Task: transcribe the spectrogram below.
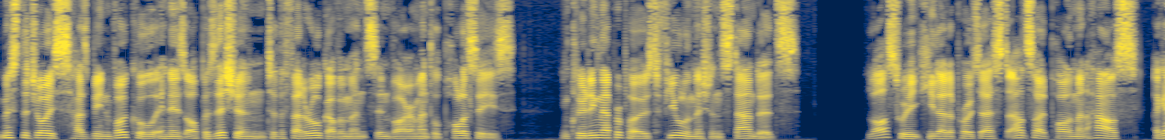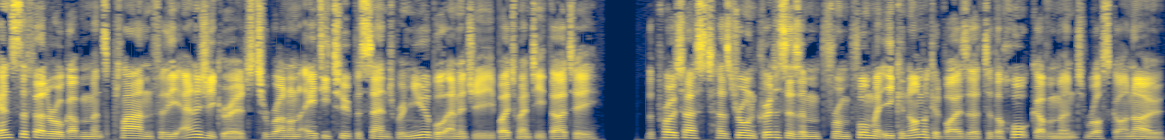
Mr. Joyce has been vocal in his opposition to the federal government's environmental policies, including their proposed fuel emission standards. Last week, he led a protest outside Parliament House against the federal government's plan for the energy grid to run on 82% renewable energy by 2030. The protest has drawn criticism from former economic advisor to the Hawke government, Ross Garnaut,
